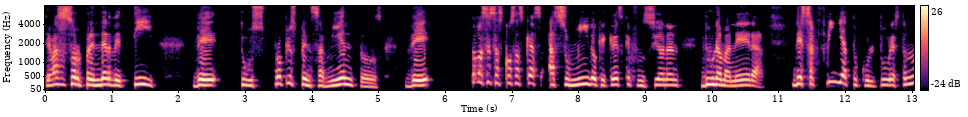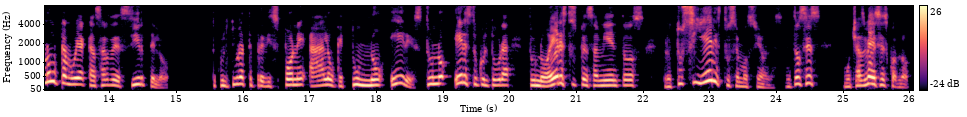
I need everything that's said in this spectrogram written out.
Te vas a sorprender de ti, de tus propios pensamientos, de todas esas cosas que has asumido, que crees que funcionan de una manera. Desafía tu cultura. Esto nunca me voy a cansar de decírtelo. Tu cultura te predispone a algo que tú no eres. Tú no eres tu cultura, tú no eres tus pensamientos, pero tú sí eres tus emociones. Entonces, muchas veces cuando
